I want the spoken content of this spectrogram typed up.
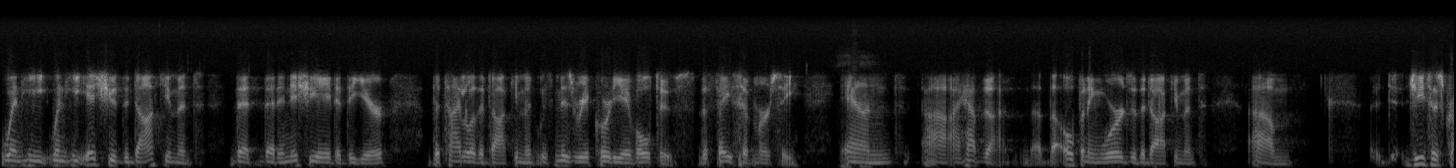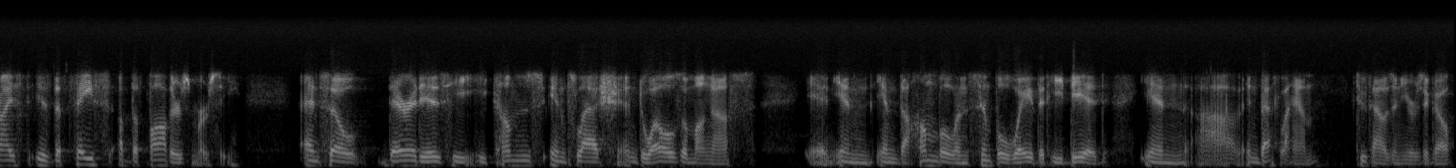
when he when he issued the document that that initiated the year, the title of the document was Misericordiae Vultus, the face of mercy, and uh, I have the the opening words of the document. Um, Jesus Christ is the face of the Father's mercy. And so there it is. He, he comes in flesh and dwells among us in, in, the humble and simple way that he did in, uh, in Bethlehem 2,000 years ago.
